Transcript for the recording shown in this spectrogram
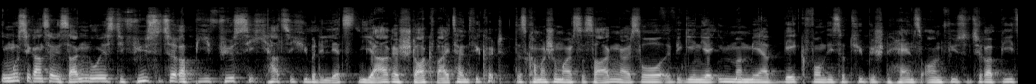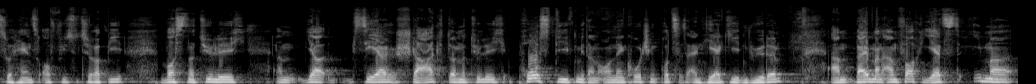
ich muss dir ganz ehrlich sagen, Luis, die Physiotherapie für sich hat sich über die letzten Jahre stark weiterentwickelt. Das kann man schon mal so sagen. Also wir gehen ja immer mehr weg von dieser typischen Hands-on-Physiotherapie zur Hands-off-Physiotherapie, was natürlich ähm, ja sehr stark dann natürlich positiv mit einem Online-Coaching-Prozess einhergehen würde, ähm, weil man einfach jetzt immer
